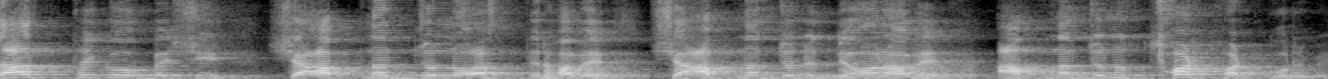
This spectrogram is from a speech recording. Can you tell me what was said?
তার থেকেও বেশি সে আপনার জন্য অস্থির হবে, সে আপনার জন্য দেওয়ানা হবে, আপনার জন্য ছটফট করবে।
